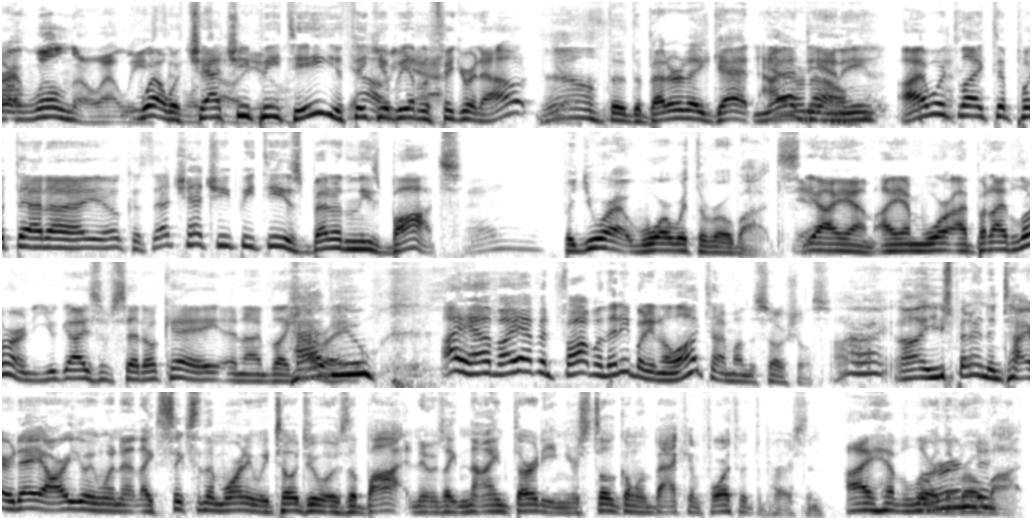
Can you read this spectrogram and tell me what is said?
Well, I will know at least. well, with we'll ChatGPT, you. think Oh, you'll be able to figure it out? No, the the better they get. I Yeah, don't know. Danny. I would like to put that, uh, you know, because that ChatGPT is better than these bots. But you are at war with the robots. Yeah, I am. I am war. I, but I've learned. You guys have said okay, and I'm like, Have all right. you? I have. I haven't fought with anybody in a long time on the socials. All right. Uh, you spent an entire day arguing when at like six in the morning we told you it was a bot, and it was like nine thirty, and you're still going back and forth with the person. I have Or the robot.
